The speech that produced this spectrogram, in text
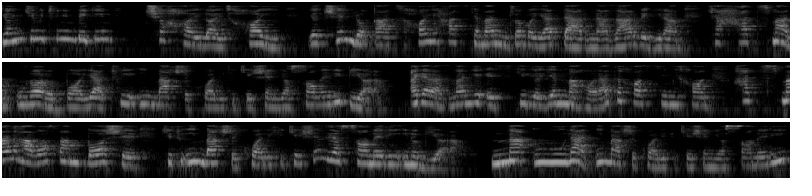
یا اینکه می‌تونیم بگیم چه highlight هایی یا چه لغت هایی هست که من اونجا باید در نظر بگیرم که حتما اونا رو باید توی این بخش qualification یا summary بیارم. اگر از من یه skill یا یه مهارت خاصی می‌خوان حتما حواسم باشه که تو این بخش qualification یا سامری اینو بیارم. معمولا این بخش کوالیفیکیشن یا سامری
